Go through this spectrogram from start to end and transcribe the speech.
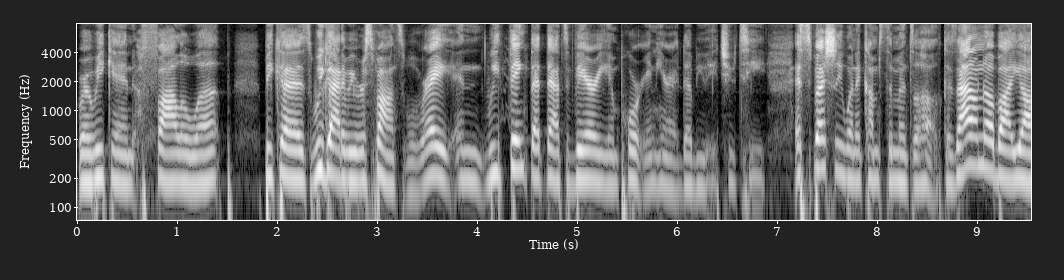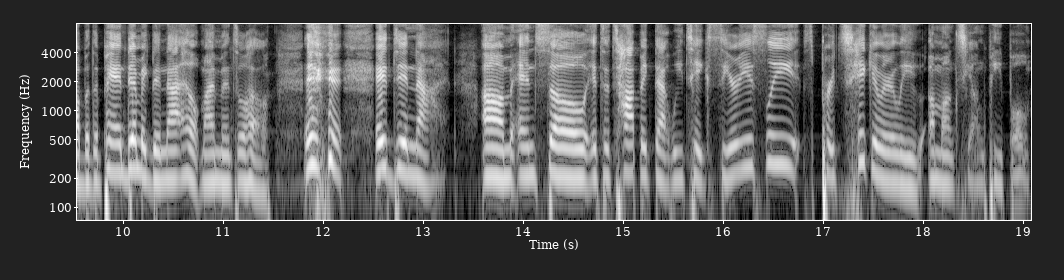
where we can follow up, because we got to be responsible, right? And we think that that's very important here at WHUT, especially when it comes to mental health. Because I don't know about y'all, but the pandemic did not help my mental health. it did not. Um, and so it's a topic that we take seriously, particularly amongst young people.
